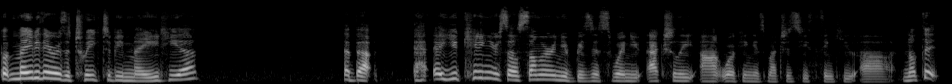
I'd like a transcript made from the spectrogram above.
but maybe there is a tweak to be made here about are you kidding yourself somewhere in your business when you actually aren't working as much as you think you are? Not that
